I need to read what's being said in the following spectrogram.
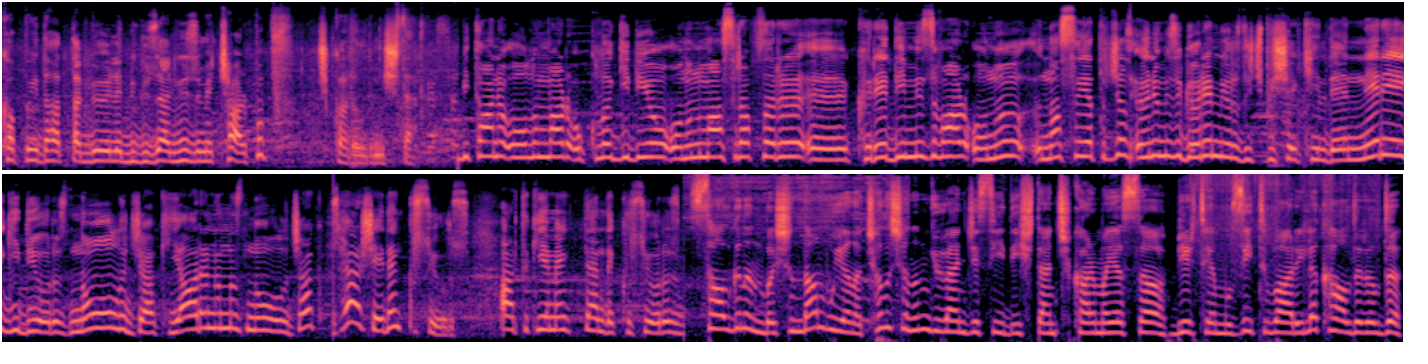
Kapıyı da hatta böyle bir güzel yüzüme çarpıp çıkarıldım işte. Bir tane oğlum var okula gidiyor. Onun masrafları, e, kredimiz var. Onu nasıl yatıracağız? Önümüzü göremiyoruz hiçbir şekilde. Nereye gidiyoruz? Ne olacak? Yarınımız ne olacak? Her şeyden kısıyoruz. Artık yemekten de kısıyoruz. Salgının başından bu yana çalışanın güvencesiydi işten çıkarma yasağı. 1 Temmuz itibariyle kaldırıldı.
